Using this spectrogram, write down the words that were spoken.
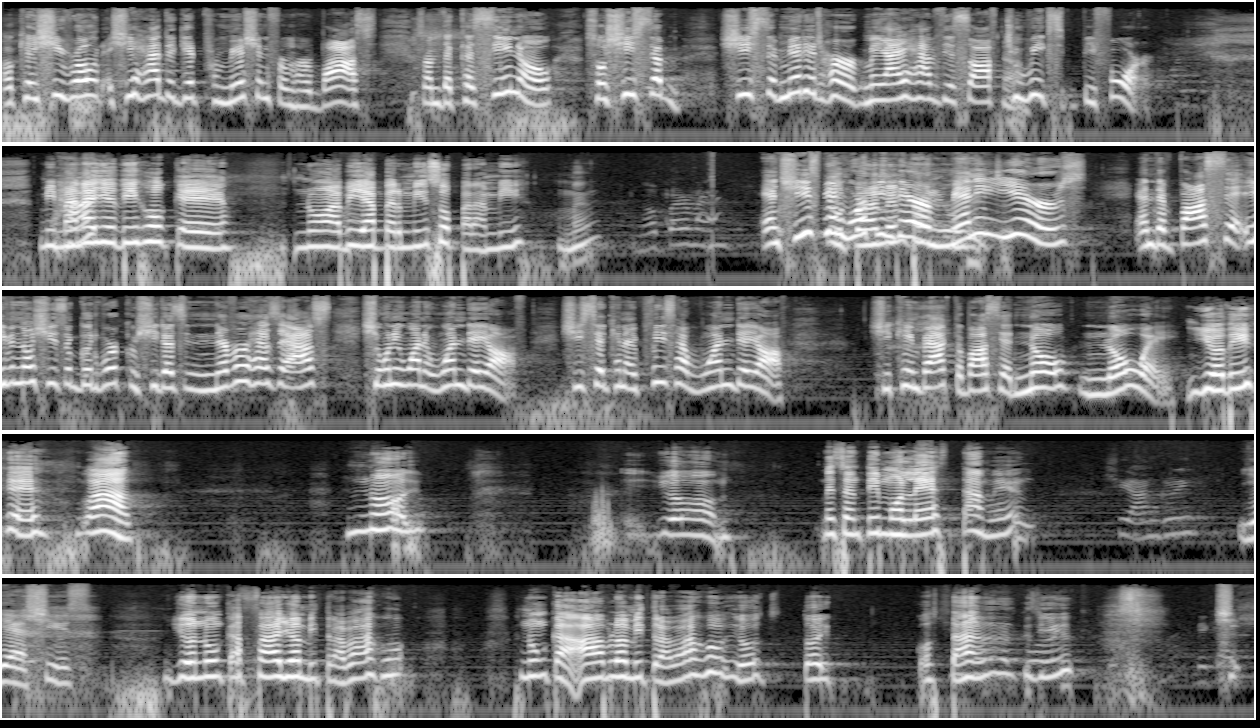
okay she wrote she had to get permission from her boss from the casino so she sub, she submitted her may i have this off two weeks before Mi manager dijo que no había permiso para mí. permanent. and she's been No working there many years and the boss said even though she's a good worker she doesn't never has asked she only wanted one day off she said can i please have one day off she came back the boss said no no way Yo dije, wow, no, yo me sentí molesta, amén. She angry. Yes, she is. Yo nunca fallo a mi trabajo, nunca hablo a mi trabajo, yo estoy constante. ¿sí? She,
